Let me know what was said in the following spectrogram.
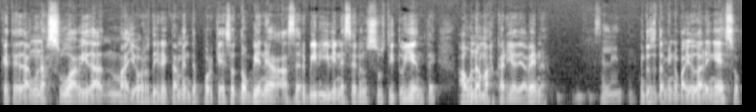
que te dan una suavidad mayor directamente, porque eso nos viene a servir y viene a ser un sustituyente a una mascarilla de avena. Excelente. Entonces también nos va a ayudar en eso.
